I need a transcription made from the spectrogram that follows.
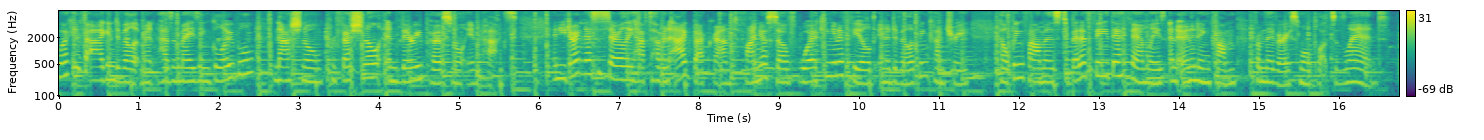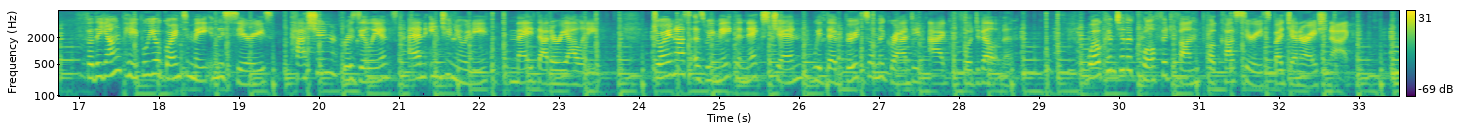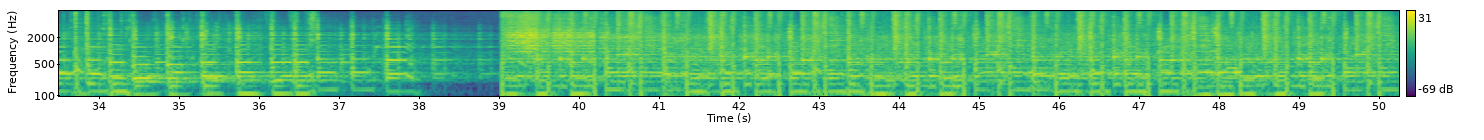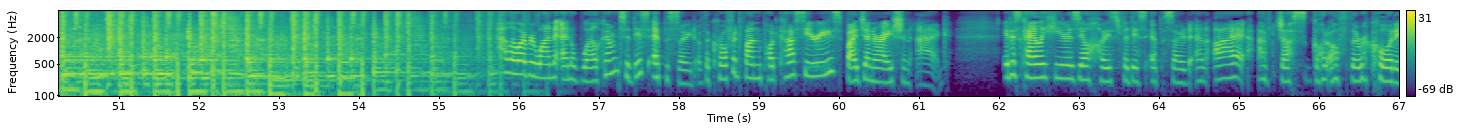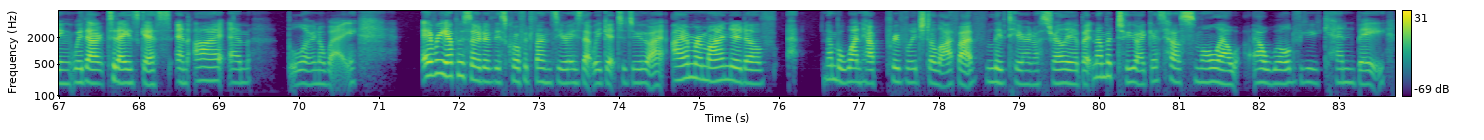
Working for Ag and Development has amazing global, national, professional, and very personal impacts. And you don't necessarily have to have an ag background to find yourself working in a field in a developing country, helping farmers to better feed their families and earn an income from their very small plots of land. For the young people you're going to meet in this series, passion, resilience, and ingenuity made that a reality. Join us as we meet the next gen with their boots on the ground in ag for development. Welcome to the Crawford Fund podcast series by Generation Ag. Welcome to this episode of the Crawford Fund podcast series by Generation Ag. It is Kayla here as your host for this episode, and I have just got off the recording with our today's guests, and I am blown away. Every episode of this Crawford Fund series that we get to do, I, I am reminded of number one, how privileged a life I've lived here in Australia, but number two, I guess how small our, our worldview can be.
